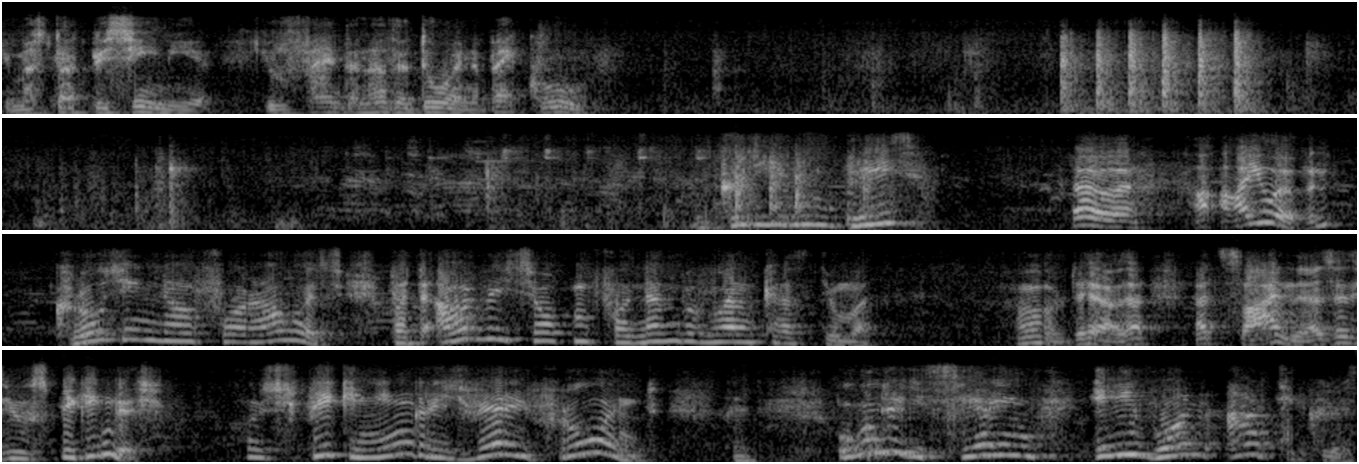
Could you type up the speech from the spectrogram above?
You must not be seen here. You'll find another door in the back room. Good evening, please. Oh, uh, are you open? Closing now for hours, but always open for number one customer. Oh, dear, that, that sign there says you speak English. Oh, speaking English very fluent. Only selling A1 articles.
